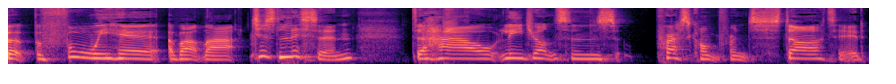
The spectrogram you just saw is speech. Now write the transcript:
But before we hear about that, just listen to how Lee Johnson's press conference started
